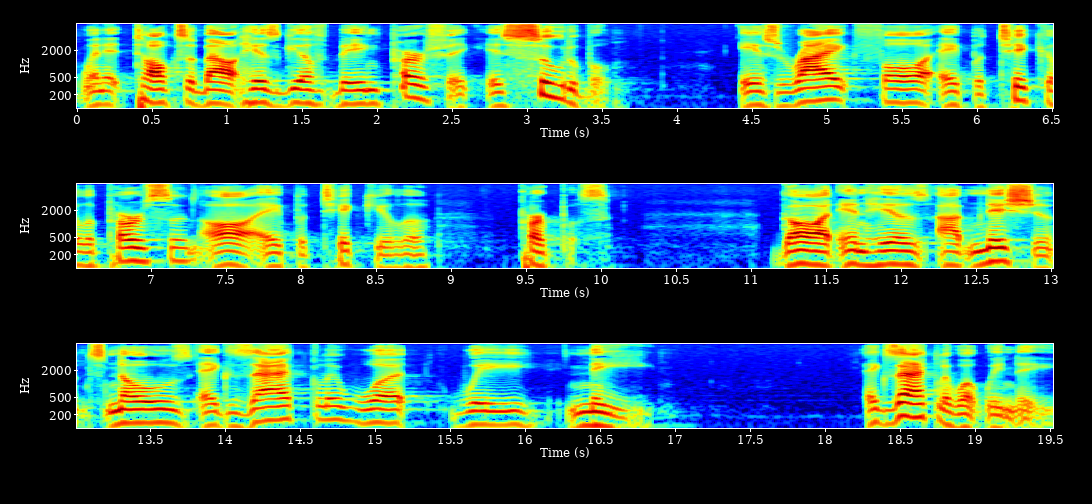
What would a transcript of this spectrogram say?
When it talks about his gift being perfect, it's suitable, it's right for a particular person or a particular purpose. God, in His omniscience, knows exactly what we need. Exactly what we need.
